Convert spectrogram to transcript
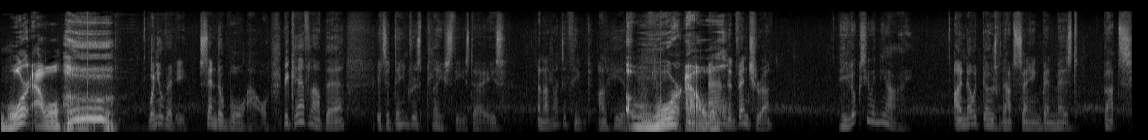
War Owl. When you're ready, send a war owl. Be careful out there. It's a dangerous place these days. And I'd like to think I'll hear a. War Owl. And adventurer, He looks you in the eye. I know it goes without saying, Ben Mezd, but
